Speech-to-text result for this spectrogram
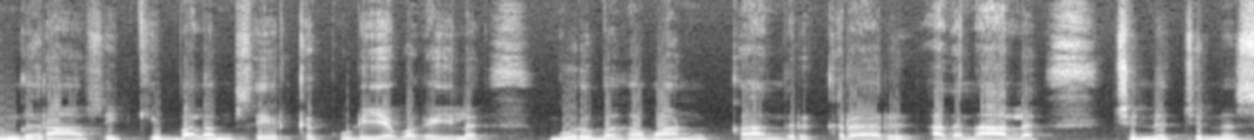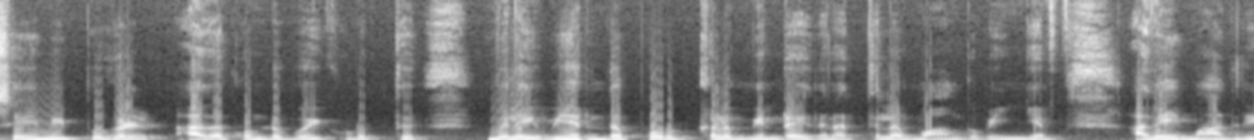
உங்கள் ராசிக்கு பலம் சேர்க்கக்கூடிய வகையில் குரு பகவான் உட்கார்ந்துருக்கிறாரு. அதனால் சின்ன சின்ன சேமிப்புகள் அதை கொண்டு போய் கொடுத்து விலை உயர்ந்த பொருட்களும் இன்றைய தினத்தில் வாங்குவீங்க. அதே மாதிரி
